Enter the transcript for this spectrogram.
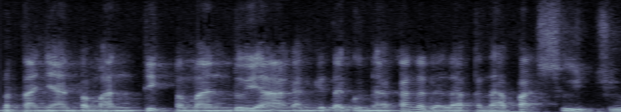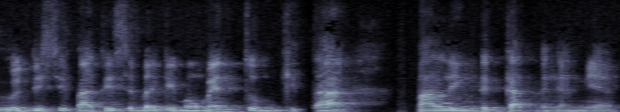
pertanyaan pemantik pemandu yang akan kita gunakan adalah kenapa sujud disifati sebagai momentum kita paling dekat dengannya.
